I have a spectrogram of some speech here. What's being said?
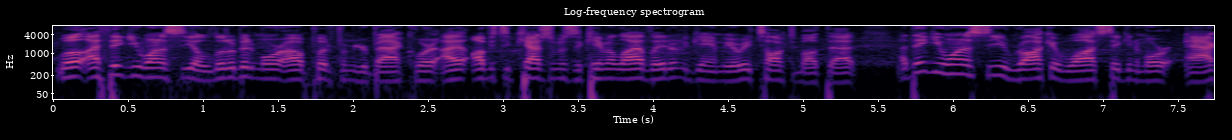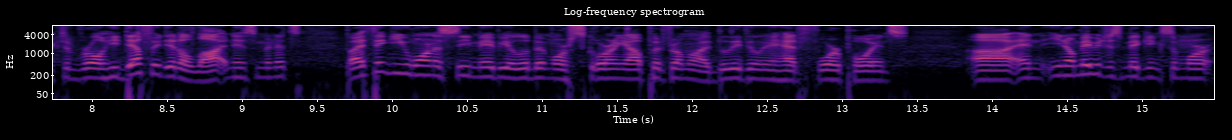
Well, I think you want to see a little bit more output from your backcourt. I obviously Catchman came alive later in the game. We already talked about that. I think you want to see Rocket Watts taking a more active role. He definitely did a lot in his minutes, but I think you want to see maybe a little bit more scoring output from him. I believe he only had four points, uh, and you know maybe just making some more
